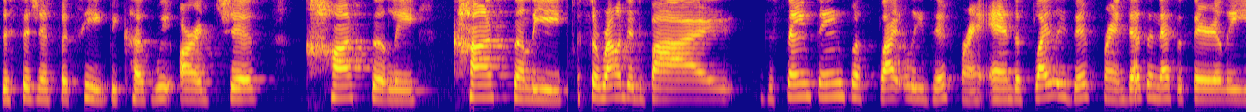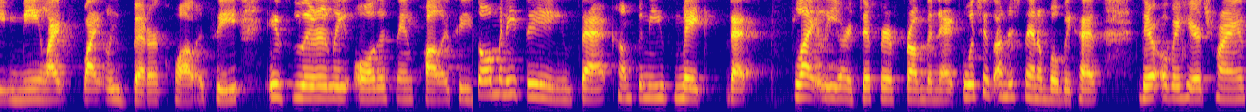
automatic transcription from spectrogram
decision fatigue because we are just constantly, constantly surrounded by the same things but slightly different. And the slightly different doesn't necessarily mean like slightly better quality. It's literally all the same quality. So many things that companies make that slightly are different from the next, which is understandable because they're over here trying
